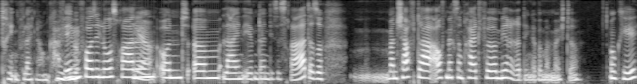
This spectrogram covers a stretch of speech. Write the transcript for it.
trinken vielleicht noch einen Kaffee, mhm. bevor sie losradeln ja. und ähm, leihen eben dann dieses Rad. Also man schafft da Aufmerksamkeit für mehrere Dinge, wenn man möchte. Okay.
